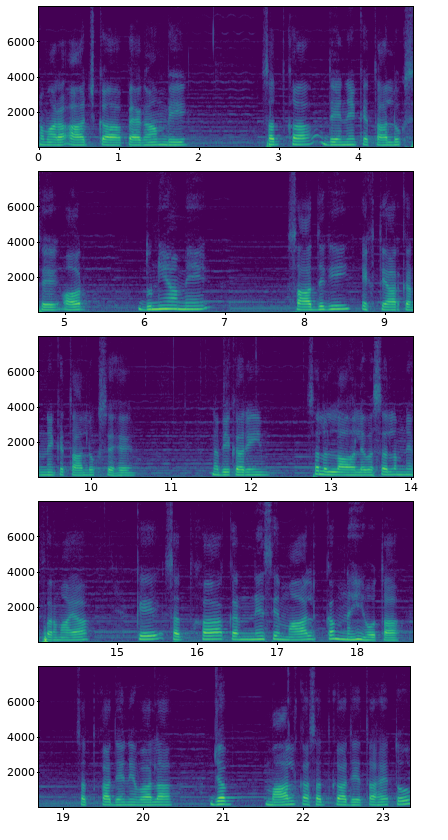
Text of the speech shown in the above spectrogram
ہمارا آج کا پیغام بھی صدقہ دینے کے تعلق سے اور دنیا میں سادگی اختیار کرنے کے تعلق سے ہے۔ نبی کریم صلی اللہ علیہ وسلم نے فرمایا کہ صدقہ کرنے سے مال کم نہیں ہوتا۔ صدقہ دینے والا جب مال کا صدقہ دیتا ہے تو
